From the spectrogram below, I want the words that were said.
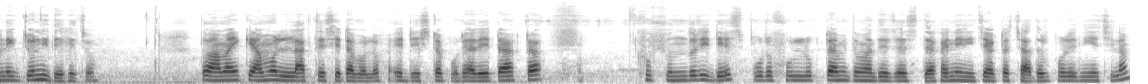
অনেকজনই দেখেছ। তো আমায় কেমন লাগছে সেটা বলো, এই ড্রেসটা পরে। আর এটা একটা খুব সুন্দরই ড্রেস পুরো ফুল লুকটা আমি তোমাদের জাস্ট দেখাইনি, নিচে একটা চাদর পরে নিয়েছিলাম।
